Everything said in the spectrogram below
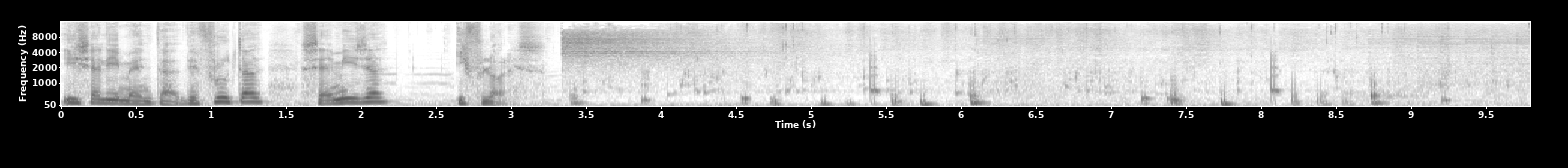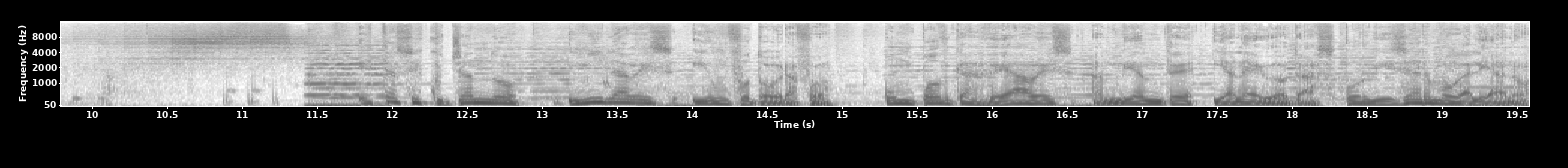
y se alimenta de frutas, semillas y flores. Estás escuchando Mil Aves y un Fotógrafo, un podcast de aves, ambiente y anécdotas por Guillermo Galeano.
